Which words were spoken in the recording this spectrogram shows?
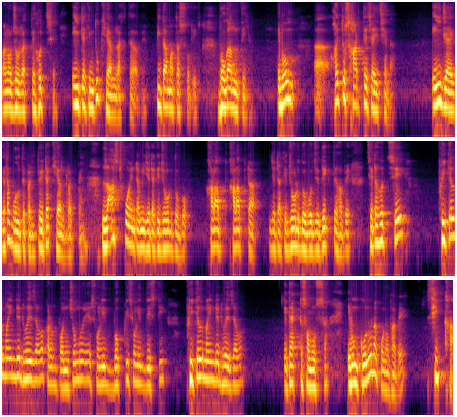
বা নজর রাখতে হচ্ছে, এইটা কিন্তু খেয়াল রাখতে হবে। পিতামাতার শরীর, ভোগান্তি এবং হয়তো সারতে চাইছে না। এই জায়গাটা বলতে পারি, তো এটা খেয়াল রাখবেন। লাস্ট পয়েন্ট আমি যেটাকে জোর দেবো, খারাপ, খারাপটা যেটাকে জোর দেবো যে দেখতে হবে, সেটা হচ্ছে ফ্রিকেল মাইন্ডেড হয়ে যাওয়া, কারণ পঞ্চমে শনির, বক্রি শনির দৃষ্টি ফ্রিকেল মাইন্ডেড হয়ে যাওয়া, এটা একটা সমস্যা। এবং কোনো না কোনোভাবে শিক্ষা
